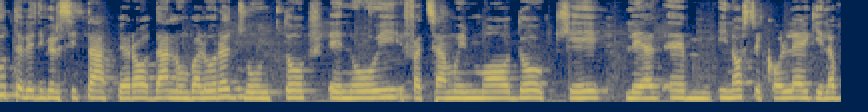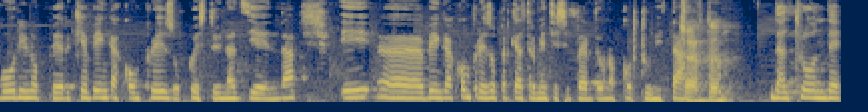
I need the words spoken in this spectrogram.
Tutte le diversità però danno un valore aggiunto e noi facciamo in modo che le, ehm, i nostri colleghi lavorino perché venga compreso questo in azienda e eh, venga compreso perché altrimenti si perde un'opportunità. Certo. D'altronde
